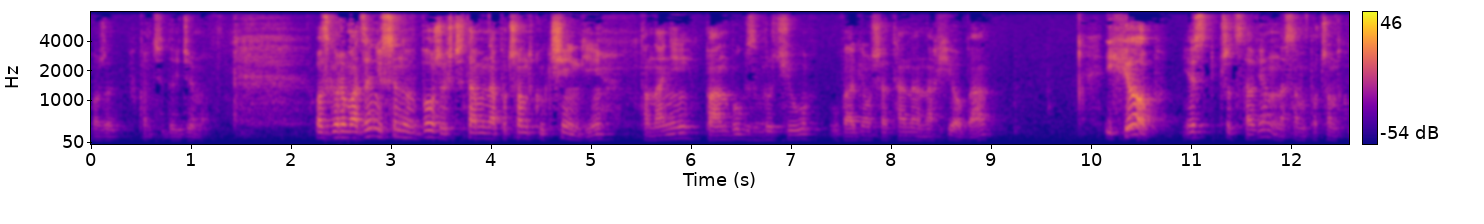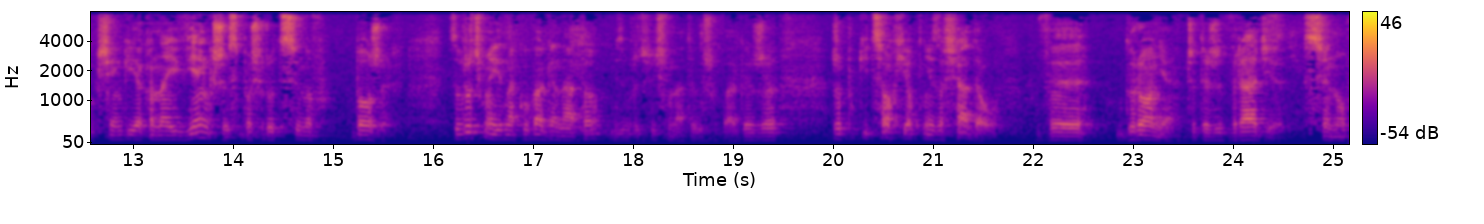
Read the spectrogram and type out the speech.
może w końcu dojdziemy. O zgromadzeniu synów Bożych czytamy na początku księgi. To na niej Pan Bóg zwrócił uwagę szatana na Hioba. I Hiob jest przedstawiony na samym początku księgi jako największy spośród synów Bożych. Zwróćmy jednak uwagę na to, i zwróciliśmy na to już uwagę, że, że póki co Hiob nie zasiadał w gronie, czy też w radzie synów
